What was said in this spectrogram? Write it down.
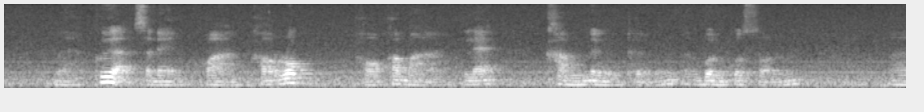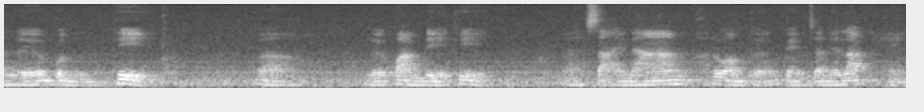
ำนะเพื่อแสดงความเคารพขอเข้ามาและคำหนึ่งถึงบุญกุศล หรือบุญที่หรือความดีที่สายน้ำรวมถึงเป็นสัญลักษณ์แห่ง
